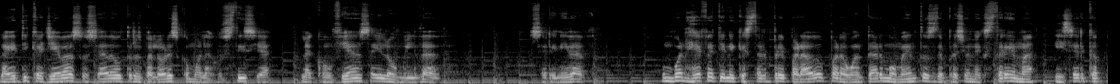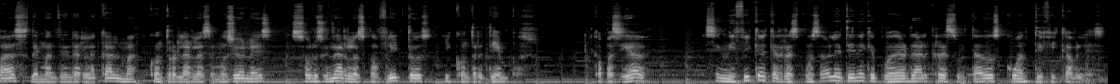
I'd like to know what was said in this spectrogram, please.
La ética lleva asociada otros valores como la justicia, la confianza y la humildad. Serenidad. Un buen jefe tiene que estar preparado para aguantar momentos de presión extrema y ser capaz de mantener la calma, controlar las emociones, solucionar los conflictos y contratiempos. Capacidad. Significa que el responsable tiene que poder dar resultados cuantificables,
